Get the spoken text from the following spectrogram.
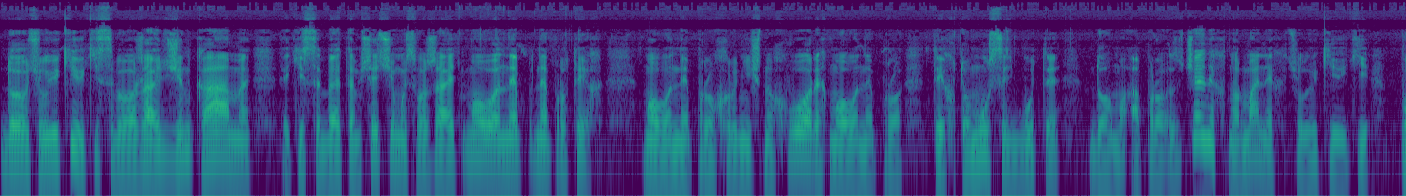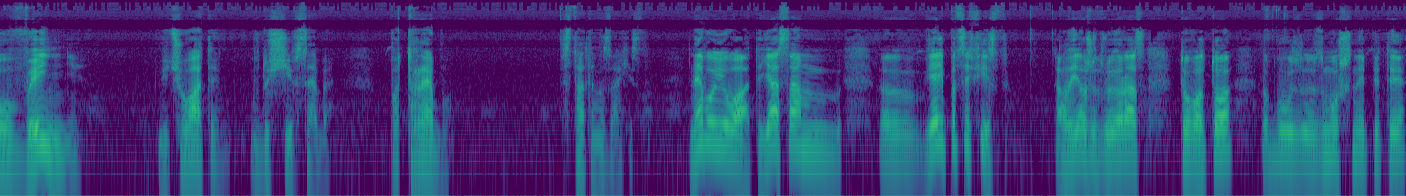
до, чоловіків, які себе вважають жінками, які себе там ще чимось вважають. Мова не, не про тих. Мова не про хронічно хворих, мова не про тих, хто мусить бути вдома, а про звичайних нормальних чоловіків, які повинні відчувати в душі в себе потребу стати на захист. Не воювати. Я сам е, я і пацифіст. Але я вже другий раз то в АТО був змушений піти,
